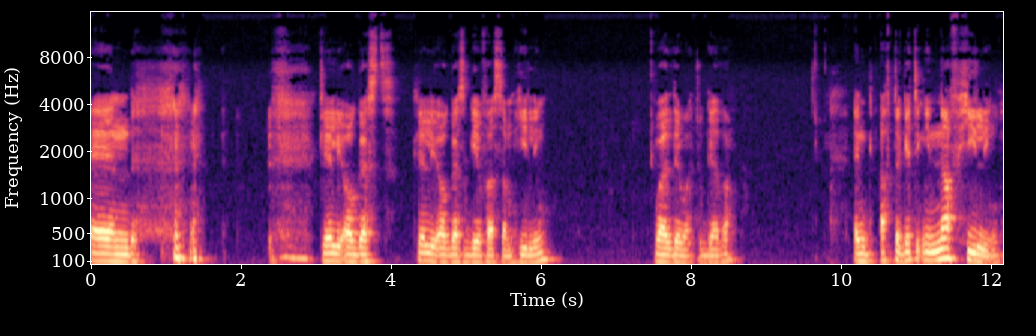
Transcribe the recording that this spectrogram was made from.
And clearly August clearly August gave her some healing while they were together. And after getting enough healing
